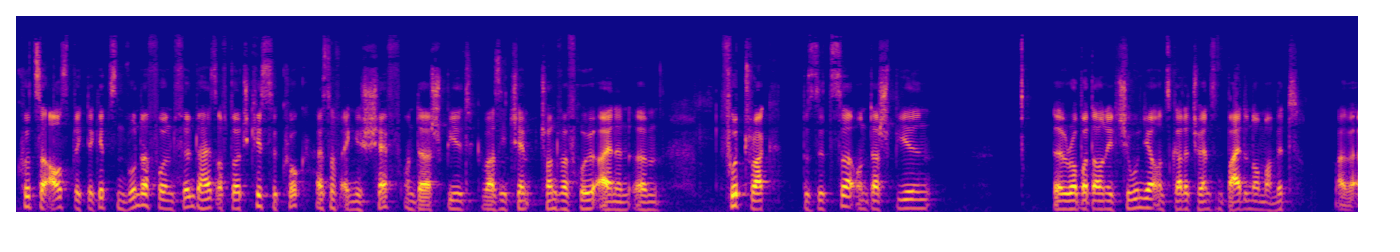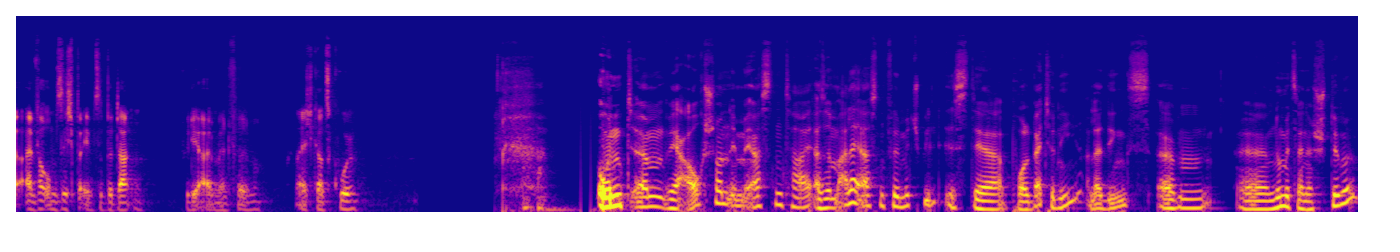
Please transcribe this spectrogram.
kurzer Ausblick. Da gibt's einen wundervollen Film, der heißt auf Deutsch Kiste Cook, heißt auf Englisch Chef und da spielt quasi John Favreau einen ähm, Foodtruck-Besitzer und da spielen äh, Robert Downey Jr. und Scarlett Johansson beide nochmal mit, weil, einfach um sich bei ihm zu bedanken für die Iron Man-Filme. Eigentlich ganz cool. Und ähm, wer auch schon im ersten Teil, also im allerersten Film mitspielt, ist der Paul Bettany, allerdings ähm, äh, nur mit seiner Stimme.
